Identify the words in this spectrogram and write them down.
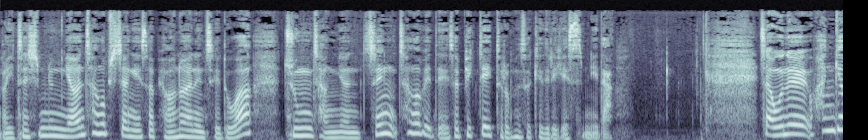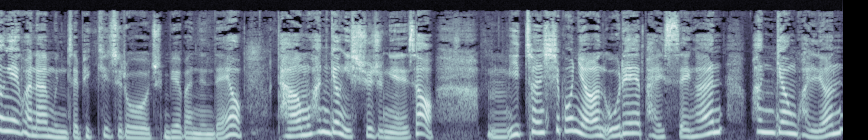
2016년 창업시장에서 변화하는 제도와 중장년층 창업에 대해서 빅데이터로 분석해드리겠습니다. 자, 오늘 환경에 관한 문제 빅퀴즈로 준비해봤는데요. 다음 환경 이슈 중에서 음, 2015년 올해 발생한 환경 관련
